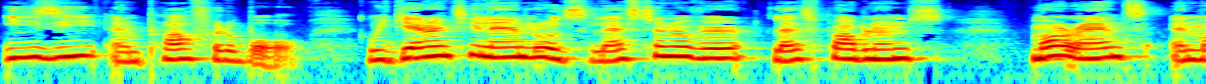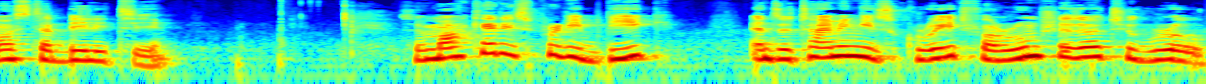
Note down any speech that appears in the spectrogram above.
easy and profitable. We guarantee landlords less turnover, less problems, more rents, and more stability. The market is pretty big, and the timing is great for RoomChazer to grow.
